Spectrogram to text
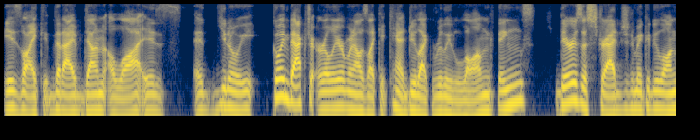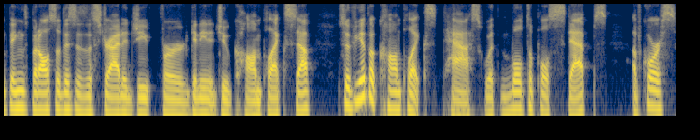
is like that I've done a lot is, uh, you know, going back to earlier when I was like, it can't do like really long things. There is a strategy to make it do long things, but also this is a strategy for getting it to do complex stuff. So if you have a complex task with multiple steps, of course,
